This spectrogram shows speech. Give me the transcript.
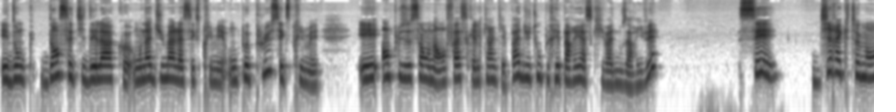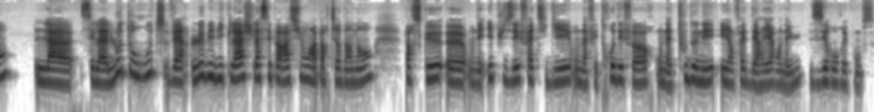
Et donc, dans cette idée-là qu'on a du mal à s'exprimer, on peut plus s'exprimer. Et en plus de ça, on a en face quelqu'un qui n'est pas du tout préparé à ce qui va nous arriver. C'est directement, c'est la l'autoroute vers le baby clash, la séparation à partir d'un an, parce que euh, on est épuisé, fatigué, on a fait trop d'efforts, on a tout donné, et en fait derrière on a eu zéro réponse.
